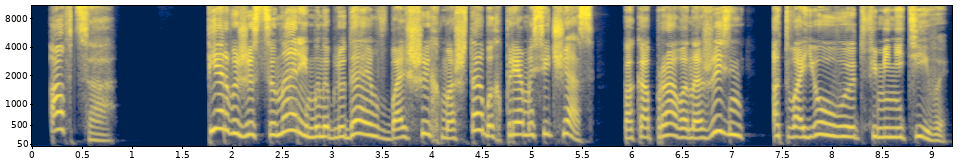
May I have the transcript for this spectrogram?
— овца. Первый же сценарий мы наблюдаем в больших масштабах прямо сейчас, пока право на жизнь отвоевывают феминитивы.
